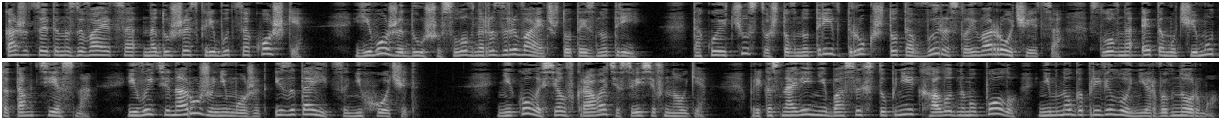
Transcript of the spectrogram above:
Кажется, это называется «на душе скребутся кошки», его же душу словно разрывает что-то изнутри. Такое чувство, что внутри вдруг что-то выросло и ворочается, словно этому чему-то там тесно. И выйти наружу не может, и затаиться не хочет. Никола сел в кровати, свесив ноги. Прикосновение босых ступней к холодному полу немного привело нервы в норму.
